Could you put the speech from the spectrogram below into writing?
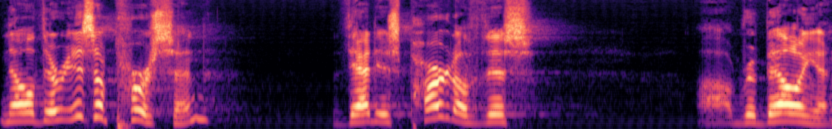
Now, there is a person that is part of this uh, rebellion.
